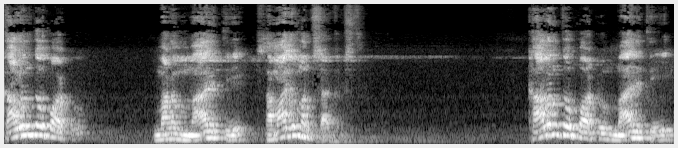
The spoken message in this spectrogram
కాలంతో పాటు మనం మారితే సమాజం మనకు సహకరిస్తుంది. కాలంతో పాటు మారితే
